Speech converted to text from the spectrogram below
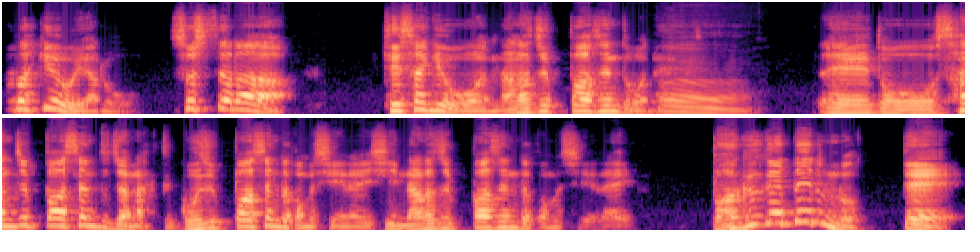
これだけをやろう。そしたら、手作業は70%までう。ん。えっ、と、30%じゃなくて50%かもしれないし、70%かもしれない。バグが出るのって、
